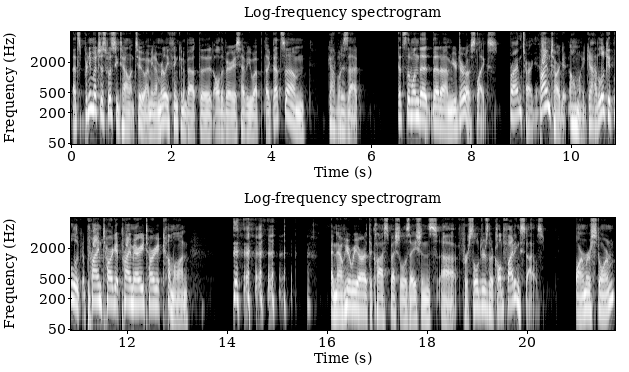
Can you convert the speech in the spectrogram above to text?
That's pretty much a Swissy talent too. I mean, I'm really thinking about the all the various heavy weapons. Like that's um, God, what is that? That's the one that that um your Duros likes. Prime target. Prime target. Oh my god. Look at look prime target, primary target. Come on. And now here we are at the class specializations uh, for soldiers. They're called fighting styles. Armor storm.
